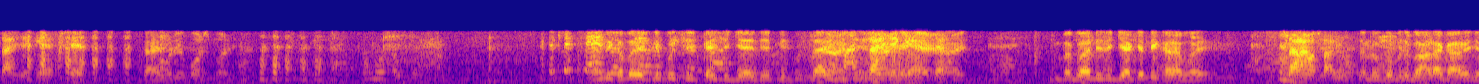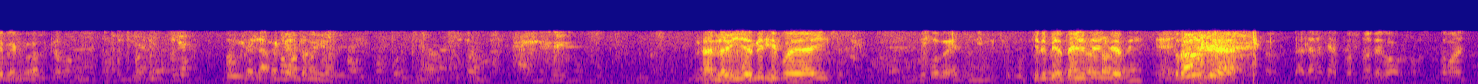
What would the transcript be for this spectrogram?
સારી જગ્યાએ એમની ખબર એટલી પૂછી કઈ જગ્યાએ છે એટલી સારી જગ્યાએ. ભગવાનની જગ્યા કેટલી ખરાબ હોય? સારામાં સારી. તો લોકો બધું ગાળા કાઢે છે આ નવી જતી ટીપો આવી. કેટલી બે ત્રણ ત્રણ છે. દાદાને છે ને પ્રશ્ન થયો આપણો.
